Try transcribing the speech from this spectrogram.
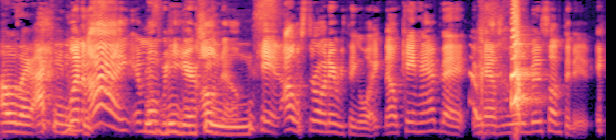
I was like, I can't When. I am over here, oh no, can't. I was throwing everything away. No, can't have that. It has a little bit of something in it.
